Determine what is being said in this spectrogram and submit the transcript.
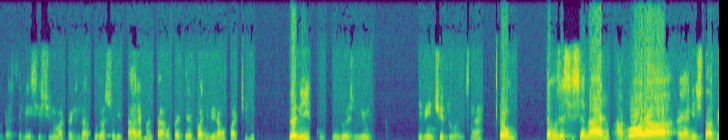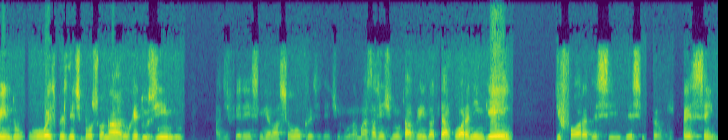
o PSDB insistir numa candidatura solitária, o PSDB pode virar um partido danico em 2022. Né? Então, temos esse cenário. Agora, é, a gente está vendo o ex-presidente Bolsonaro reduzindo a diferença em relação ao presidente Lula, mas a gente não está vendo até agora ninguém de fora desse, desse campo crescendo.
